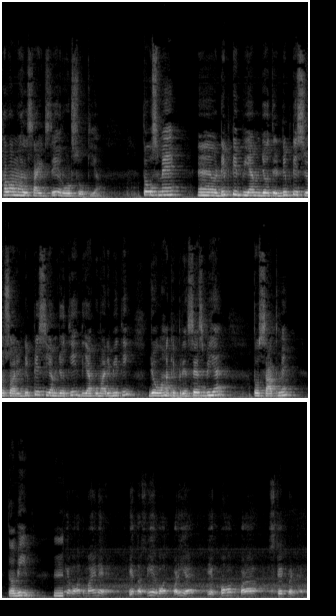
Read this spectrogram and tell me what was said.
हवा महल साइड से रोड शो किया। तो उसमें डिप्टी पीएम जो थे, डिप्टी सॉरी, डिप्टी सीएम जो थी, दिया कुमारी भी थी, जो वहाँ की प्रिंसेस भी है तो साथ में तो अभी हम्म। के बहुत मायने ये तस्वीर बहुत बड़ी है, ये बहुत बड़ा स्टेटमेंट है।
